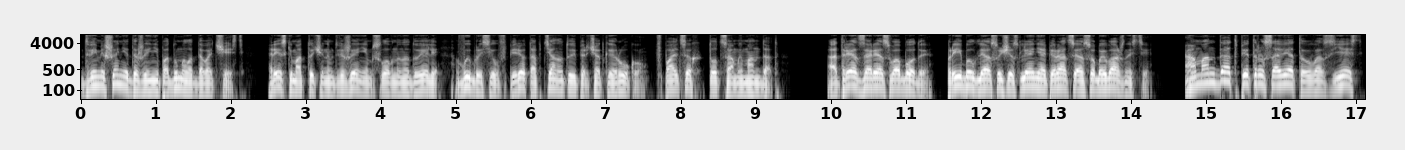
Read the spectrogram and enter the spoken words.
Две мишени даже и не подумал отдавать честь. Резким отточенным движением, словно на дуэли, выбросил вперед обтянутую перчаткой руку. В пальцах тот самый мандат. «Отряд «Заря свободы» прибыл для осуществления операции особой важности». «А мандат Петросовета у вас есть?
